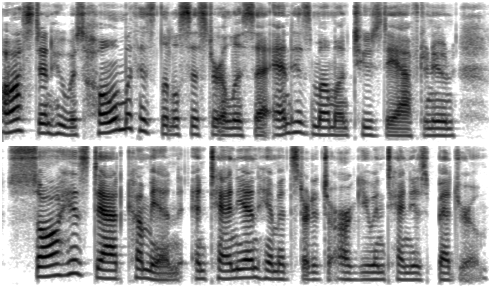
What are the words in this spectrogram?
Austin, who was home with his little sister Alyssa and his mom on Tuesday afternoon, saw his dad come in, and Tanya and him had started to argue in Tanya's bedroom.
